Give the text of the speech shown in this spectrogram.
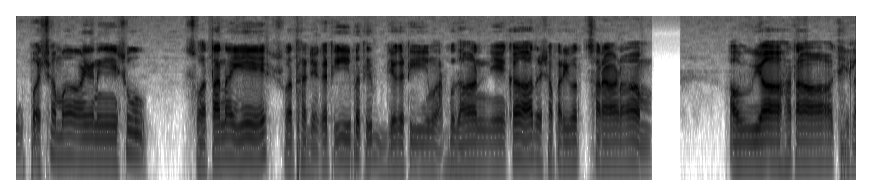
उपशमायनेषु स्वतनयेष्वथ जगतीपतिर्जगतीमर्बुदान्येकादशपरिवत्सराणाम् अव्याहताखिल।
